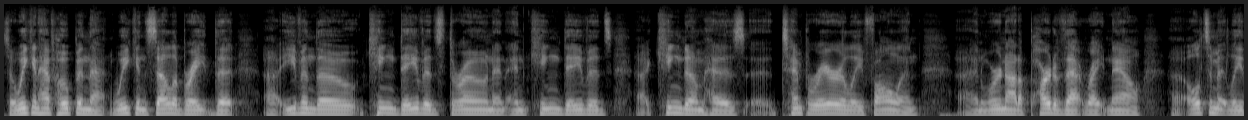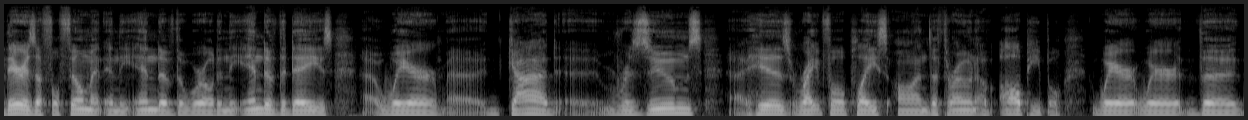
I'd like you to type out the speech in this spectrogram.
So we can have hope in that. We can celebrate that uh, even though King David's throne and, and King David's uh, kingdom has uh, temporarily fallen, uh, and we're not a part of that right now. Uh, ultimately, there is a fulfillment in the end of the world, in the end of the days, uh, where uh, God uh, resumes uh, His rightful place on the throne of all people, where where the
